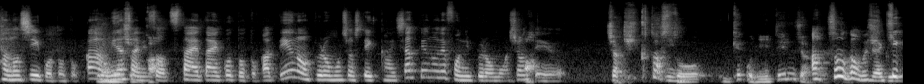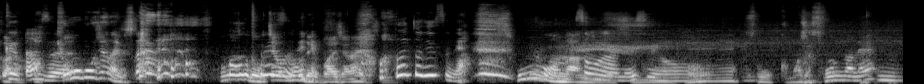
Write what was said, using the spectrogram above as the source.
た楽しいこととプか皆さんにそう伝えたいこととかっていうのをプロモーションしていく会社っていうのでフォニプロモーションっていうじゃあキクタスと結構似てるじゃないあそうかもしれないキックタスあ競合じゃないですか。こんなところでお茶を飲んでる場合じゃないです、ね。本当ですね。そうなんです、ね。そうなんですよそうか。まあじゃあそんなね、うん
